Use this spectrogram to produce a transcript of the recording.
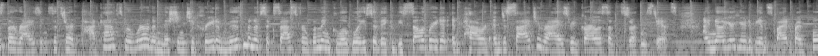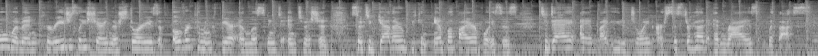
is the Rising Sisterhood podcast, where we're on a mission to create a movement of success for women globally so they can be celebrated, empowered, and decide to rise regardless of the circumstance. I know you're here to be inspired by bold women courageously sharing their stories of overcoming fear and listening to intuition, so together we can amplify our voices. Today, I invite you to join our sisterhood and rise with us.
